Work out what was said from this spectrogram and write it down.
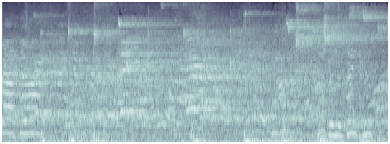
out there. it in the there.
